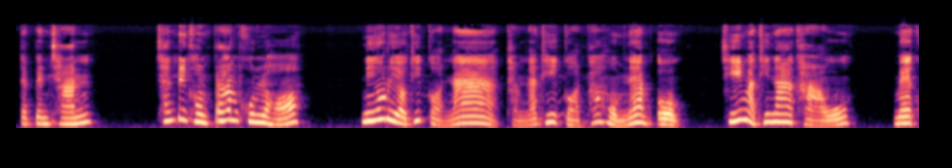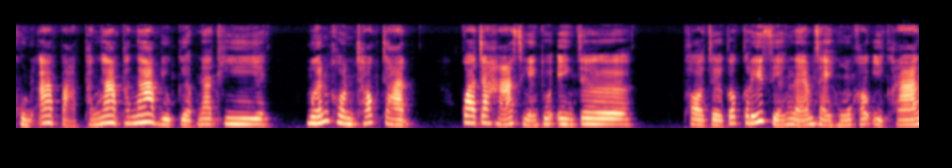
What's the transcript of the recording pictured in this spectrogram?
แต่เป็นฉัน ฉันเป็นคนปล้ำคุณหรอ นิ้วเรียวที่ก่อนหน้าทำหน้าที่กอดผ้าห่มแนบอก ชี้มาที่หน้าเขา แม่คุณอ้าปากพะงาบพะงาบอยู่เกือบนาที เหมือนคนช็อกจัด กว่าจะหาเสียงตัวเองเจอ พอเจอก็กรี๊ดเสียงแหลมใส่หูเขาอีกครั้ง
